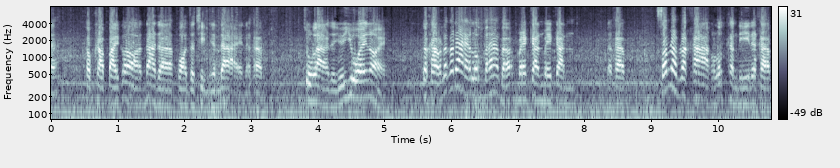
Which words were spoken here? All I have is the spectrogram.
นะขับขับๆไปก็น่าจะพอจะชินกันได้นะครับช่วงล่างจจะย้วยๆหน่อยก็ขับแล้วก็ได้อารมณ์นะฮะแบบอเมริกันอเมริกันนะครับสำหรับราคาของรถคันนี้นะครับ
